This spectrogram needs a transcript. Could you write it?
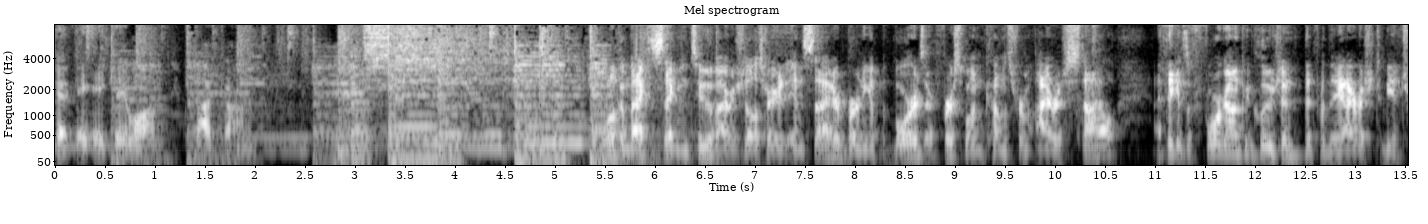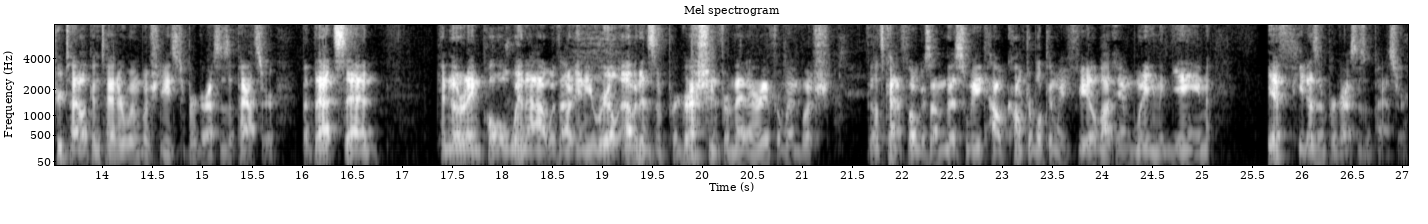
at aaklaw.com. Welcome back to segment two of Irish Illustrated Insider, Burning Up the Boards. Our first one comes from Irish Style. I think it's a foregone conclusion that for the Irish to be a true title contender, Wimbush needs to progress as a passer. But that said, can Notre Dame pull a win out without any real evidence of progression from that area from Wimbush? Let's kind of focus on this week. How comfortable can we feel about him winning the game if he doesn't progress as a passer?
